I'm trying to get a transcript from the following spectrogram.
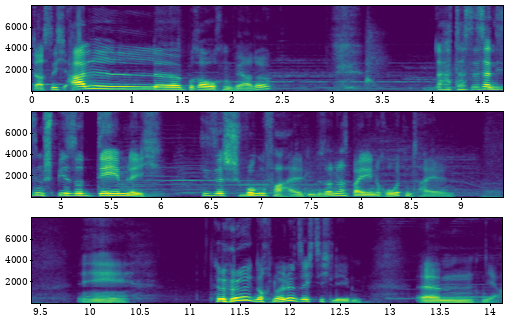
dass ich alle brauchen werde. Ach, das ist an diesem Spiel so dämlich. Dieses Schwungverhalten, besonders bei den roten Teilen. Äh. Noch 69 Leben. Ähm, ja.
